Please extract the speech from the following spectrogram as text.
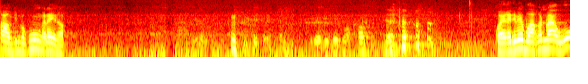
ข้าวกินบักฮุงก็ได้หรอกเดี๋ยวไปบอกเขาข่อยก็จะไปบอกกันว่าโอ้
